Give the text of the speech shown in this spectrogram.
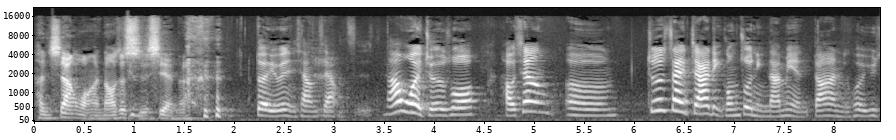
很向往，然后就实现了。对，有点像这样子。然后我也觉得说，好像嗯。就是在家里工作，你难免当然你会遇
